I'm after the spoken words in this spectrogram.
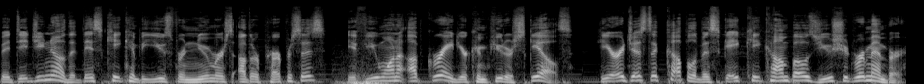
But did you know that this key can be used for numerous other purposes? If you want to upgrade your computer skills, here are just a couple of escape key combos you should remember.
